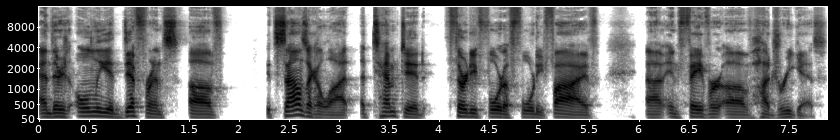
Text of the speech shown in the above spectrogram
And there's only a difference of, it sounds like a lot, attempted 34 to 45 uh, in favor of Rodriguez.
